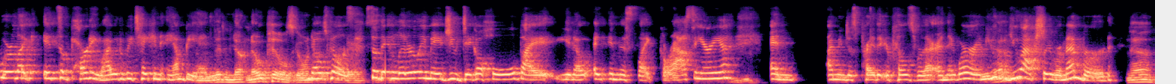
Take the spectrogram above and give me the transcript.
we're like, it's a party. Why would we take an Ambien? no, no pills going. to no pills. party. So they literally made you dig a hole by, you know, in, in this like grassy area, Mhm. and I mean, just pray that your pills were there, and they were. And you Yeah. you actually remembered Yeah,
